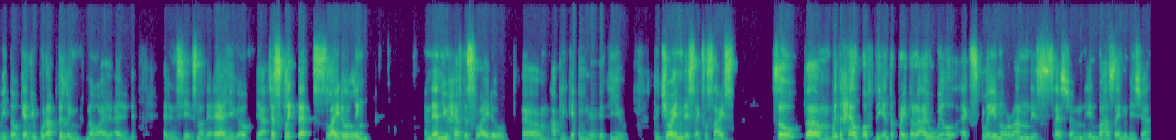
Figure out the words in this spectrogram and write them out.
Vito, can you put up the link? No, I, I, I didn't see it. It's not there. There you go. Yeah, just click that Slido link. And then you have the Slido um, application with you to join this exercise. So um, with the help of the interpreter, I will explain or run this session in Bahasa Indonesia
